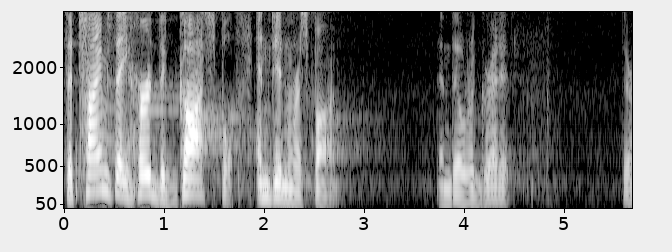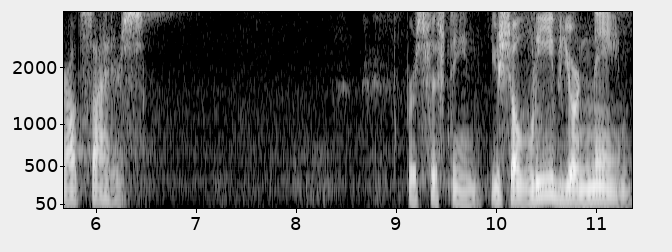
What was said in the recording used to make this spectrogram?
the times they heard the gospel and didn't respond. And they'll regret it. They're outsiders. Verse 15 You shall leave your name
